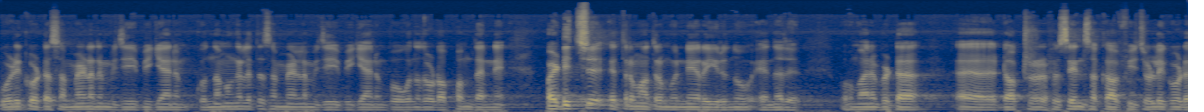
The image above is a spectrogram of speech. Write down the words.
കോഴിക്കോട്ടെ സമ്മേളനം വിജയിപ്പിക്കാനും കുന്നമംഗലത്തെ സമ്മേളനം വിജയിപ്പിക്കാനും പോകുന്നതോടൊപ്പം തന്നെ പഠിച്ച് എത്രമാത്രം മുന്നേറിയിരുന്നു എന്നത് ബഹുമാനപ്പെട്ട ഡോക്ടർ ഹുസൈൻ സക്കാഫി ചുള്ളിക്കോട്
